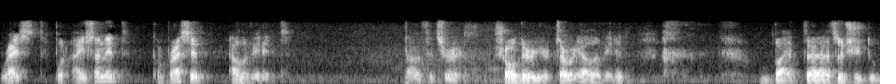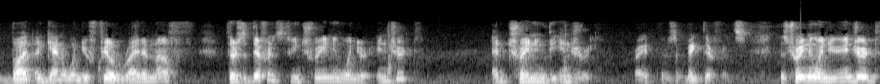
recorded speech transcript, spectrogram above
rest, put ice on it, compress it, elevate it. Now, if it's your shoulder, it's already elevated. but uh, that's what you should do. But again, when you feel right enough, there's a difference between training when you're injured and training the injury, right? There's a big difference. Because training when you're injured,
